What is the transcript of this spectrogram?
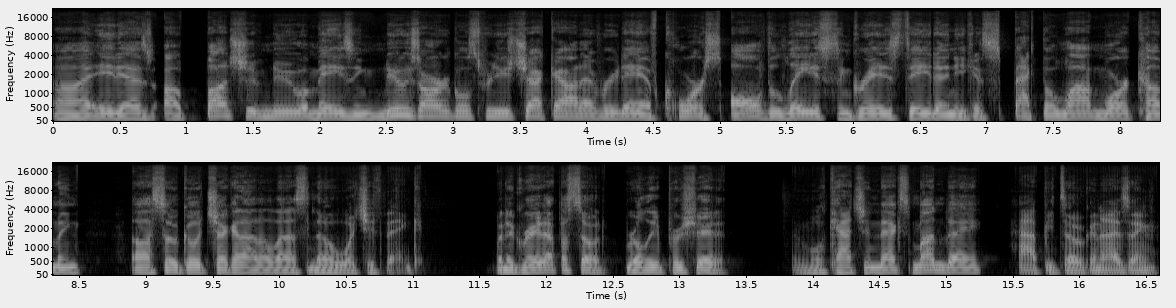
Uh, it has a bunch of new amazing news articles for you to check out every day. Of course, all the latest and greatest data, and you can expect a lot more coming. Uh, so go check it out and let us know what you think. Been a great episode. Really appreciate it. And we'll catch you next Monday. Happy tokenizing.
